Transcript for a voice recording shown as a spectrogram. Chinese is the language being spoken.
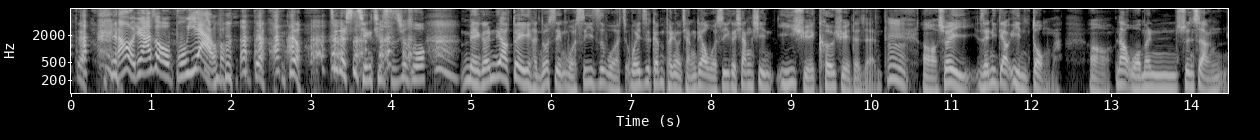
对，然后我就跟他说：“我不要。”对啊，没有这个事情，其实就是说每个人要对于很多事情，我是一直我我一直跟朋友强调，我是一个相信医学科学的人。嗯，哦，所以人一定要运动嘛。哦，那我们孙社长。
